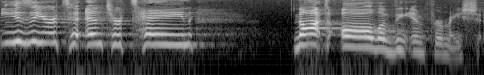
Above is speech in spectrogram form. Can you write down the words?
easier to entertain not all of the information.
